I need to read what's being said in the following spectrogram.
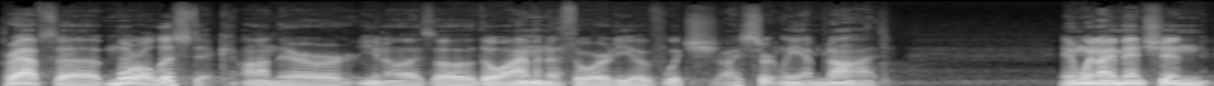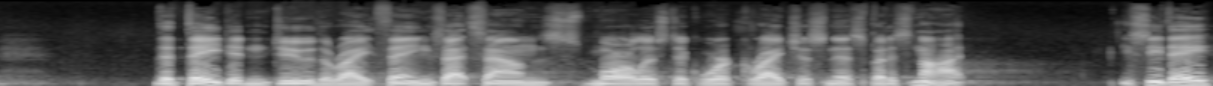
perhaps uh, moralistic on there, or, you know, as though I'm an authority, of which I certainly am not. And when I mention that they didn't do the right things, that sounds moralistic, work righteousness, but it's not. You see, they,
